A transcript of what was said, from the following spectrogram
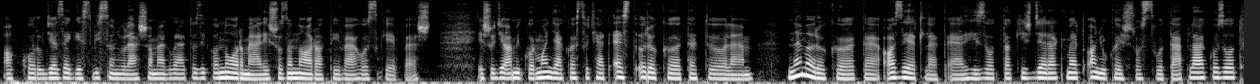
akkor ugye az egész viszonyulása megváltozik a normális, az a narratívához képest. És ugye amikor mondják azt, hogy hát ezt örökölte tőlem, nem örökölte, azért lett elhízott a kisgyerek, mert anyuka is rosszul táplálkozott,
